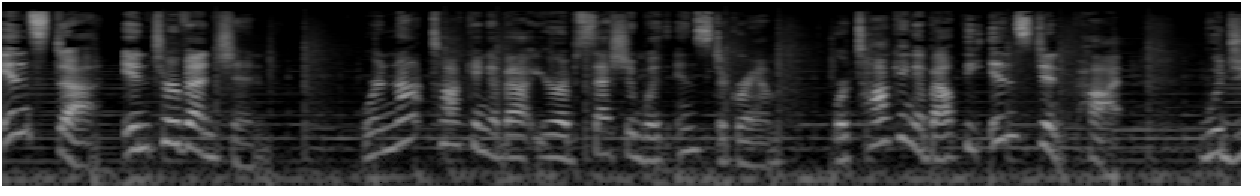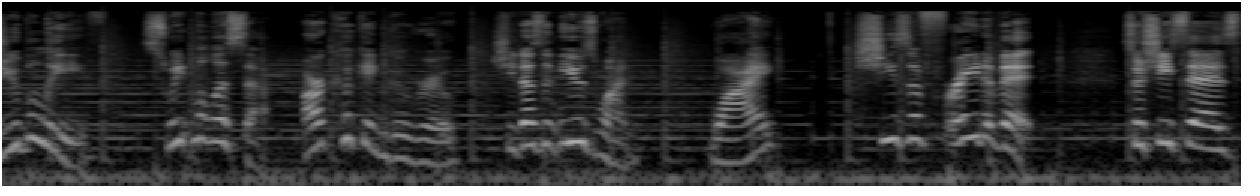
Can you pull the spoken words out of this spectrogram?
Insta intervention. We're not talking about your obsession with Instagram. We're talking about the Instant Pot. Would you believe? Sweet Melissa, our cooking guru, she doesn't use one. Why? She's afraid of it. So she says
